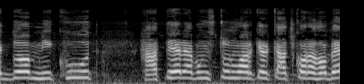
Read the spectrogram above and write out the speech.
একদম নিখুঁত হাতের এবং স্টোন ওয়ার্কের কাজ করা হবে।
